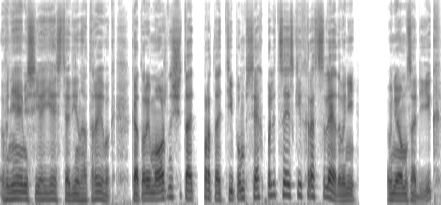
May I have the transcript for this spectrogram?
В ней, есть один отрывок, который можно считать прототипом всех полицейских расследований. В нем Задик,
